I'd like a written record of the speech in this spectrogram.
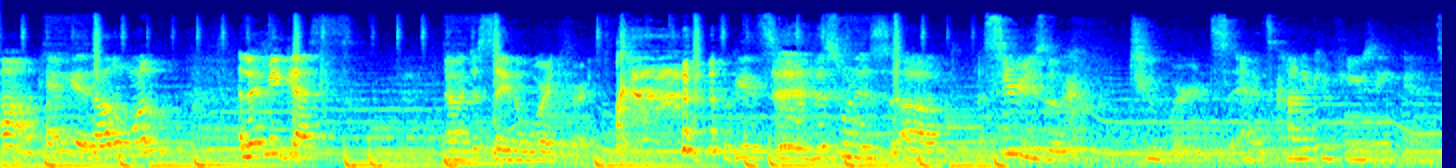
Ah, okay, okay, the other one. Let me guess. No, just say the word first. Okay, so this one is um, a series of two words, and it's kind of confusing, and it's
